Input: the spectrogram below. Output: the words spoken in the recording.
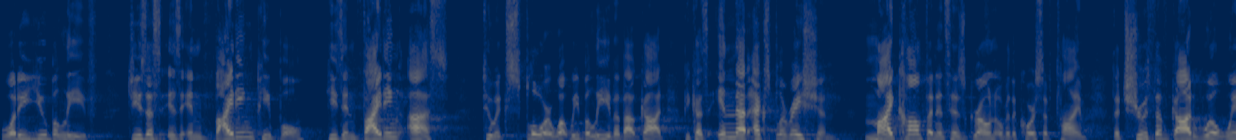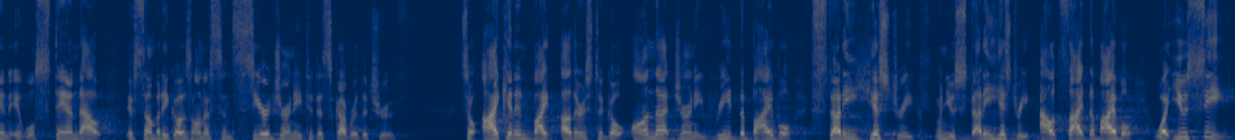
What do you believe? Jesus is inviting people, he's inviting us to explore what we believe about God. Because in that exploration, my confidence has grown over the course of time. The truth of God will win, it will stand out if somebody goes on a sincere journey to discover the truth. So I can invite others to go on that journey, read the Bible, study history. When you study history outside the Bible, what you see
